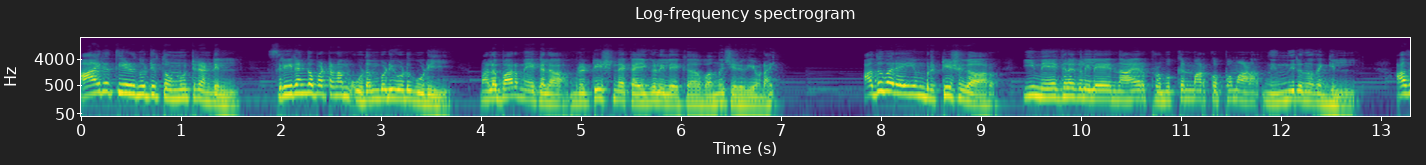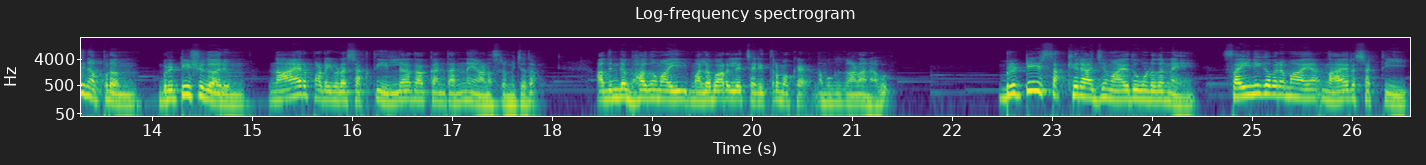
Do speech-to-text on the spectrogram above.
ആയിരത്തി എഴുന്നൂറ്റി തൊണ്ണൂറ്റി രണ്ടിൽ ശ്രീരംഗപട്ടണം ഉടമ്പടിയോടുകൂടി മലബാർ മേഖല ബ്രിട്ടീഷിന്റെ കൈകളിലേക്ക് വന്നു ചേരുകയുണ്ടായി. അതുവരെയും ബ്രിട്ടീഷുകാർ ഈ മേഖലകളിലെ നായർ പ്രഭുക്കന്മാർക്കൊപ്പമാണ് നിന്നിരുന്നതെങ്കിൽ അതിനപ്പുറം ബ്രിട്ടീഷുകാരും നായർ പടയുടെ ശക്തി ഇല്ലാതാക്കാൻ തന്നെയാണ് ശ്രമിച്ചത്. അതിന്റെ ഭാഗമായി മലബാറിലെ ചരിത്രമൊക്കെ നമുക്ക് കാണാനാവും. ബ്രിട്ടീഷ് സഖ്യരാജ്യമായതുകൊണ്ട് തന്നെ സൈനികപരമായ നായർ ശക്തി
